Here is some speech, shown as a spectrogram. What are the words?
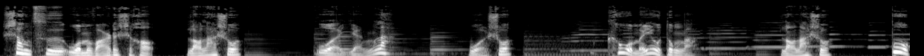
上次我们玩的时候，劳拉说：“我赢了。”我说：“可我没有动啊。”劳拉说：“不，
